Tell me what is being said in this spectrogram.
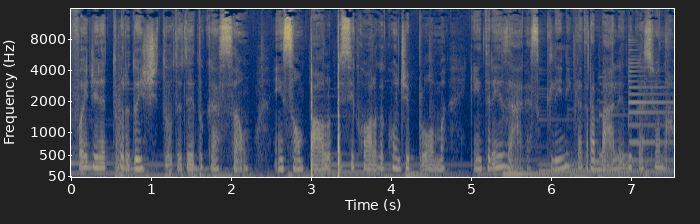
Foi diretora do Instituto de Educação em São Paulo, psicóloga com diploma em três áreas: clínica, trabalho e educacional.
